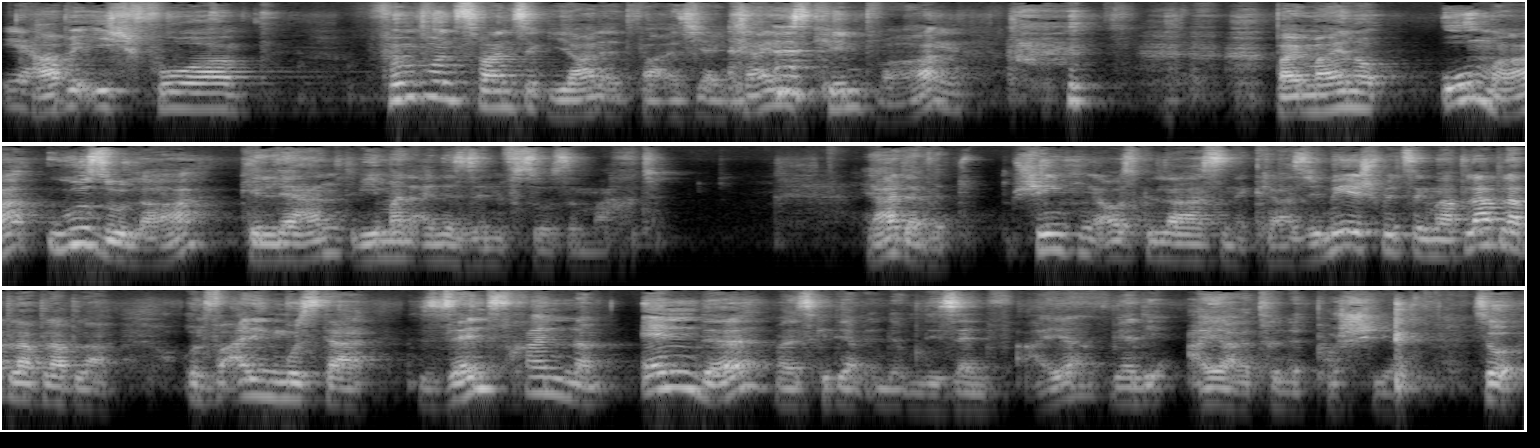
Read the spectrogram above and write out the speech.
Ja. habe ich vor 25 Jahren etwa, als ich ein kleines Kind war, bei meiner Oma Ursula gelernt, wie man eine Senfsoße macht. Ja, da wird Schinken ausgelassen, eine Klasse Mehlspitze gemacht, bla bla bla bla bla. Und vor allen Dingen muss da Senf rein und am Ende, weil es geht ja am Ende um die Senfeier, werden die Eier drinne pochiert. So,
